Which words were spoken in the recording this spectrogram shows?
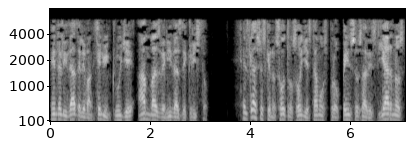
En realidad el Evangelio incluye ambas venidas de Cristo. El caso es que nosotros hoy estamos propensos a desviarnos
